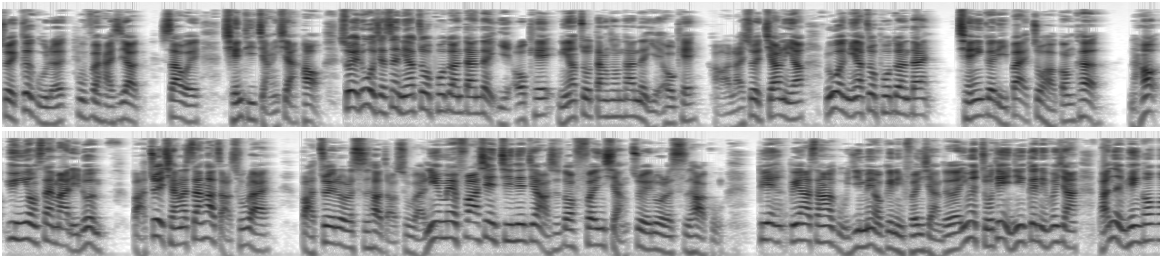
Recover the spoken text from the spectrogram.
所以个股的部分还是要稍微前提讲一下，好。所以如果假设你要做破断单的也 OK，你要做当中单的也 OK，好，来，所以教你哦，如果你要做破断单，前一个礼拜做好功课，然后运用赛马理论，把最强的三号找出来。把最弱的四号找出来，你有没有发现今天姜老师都分享最弱的四号股，编编号三号股已经没有跟你分享，对不对？因为昨天已经跟你分享盘整偏空，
